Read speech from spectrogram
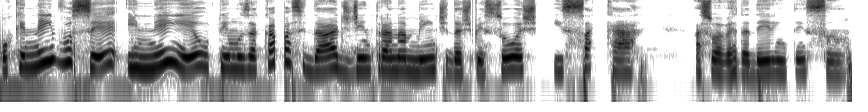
porque nem você e nem eu temos a capacidade de entrar na mente das pessoas e sacar a sua verdadeira intenção.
